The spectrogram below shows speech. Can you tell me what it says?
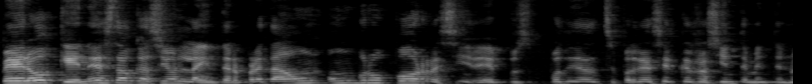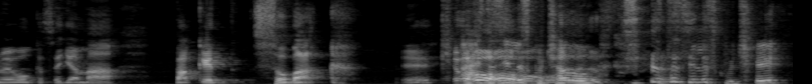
Pero que en esta ocasión la interpreta un, un grupo, eh, pues podría- se podría decir que es recientemente nuevo, que se llama Paquet Sobac. ¿Eh? ¿Qué Ah, esta sí la he escuchado. bolas? Esta sí la escuché.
